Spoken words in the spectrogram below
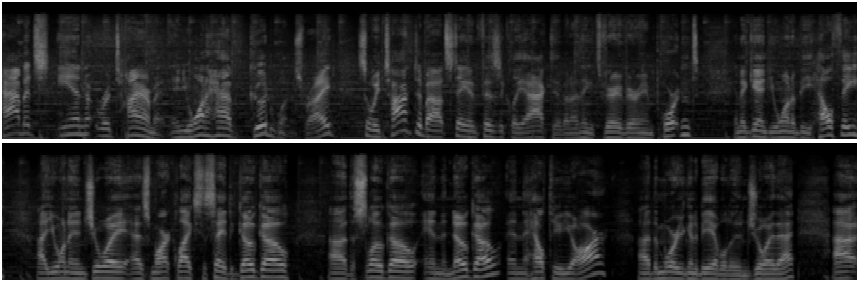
habits in retirement, and you want to have good ones, right? So, we talked about staying physically active, and I think it's very, very important. And again, you want to be healthy. Uh, you want to enjoy, as Mark likes to say, the go go, uh, the slow go, and the no go. And the healthier you are, uh, the more you're going to be able to enjoy that. Uh,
